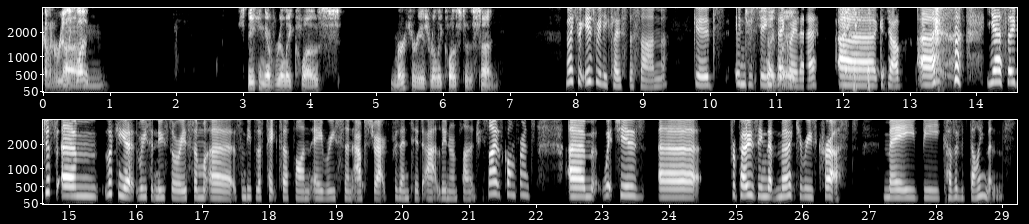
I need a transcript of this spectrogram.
Coming really close. Speaking of really close, Mercury is really close to the sun. Mercury is really close to the sun. Good, interesting Segue. segue, there. Uh, good job. Uh, yeah, so just um, looking at recent news stories, some uh, some people have picked up on a recent abstract presented at Lunar and Planetary Science Conference, um, which is uh, proposing that Mercury's crust may be covered with diamonds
